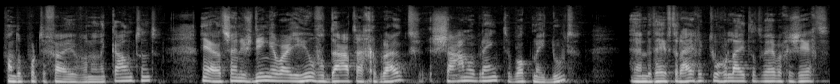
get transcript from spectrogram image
van de portefeuille van een accountant? Nou ja, dat zijn dus dingen waar je heel veel data gebruikt, samenbrengt, wat mee doet. En dat heeft er eigenlijk toe geleid dat we hebben gezegd...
